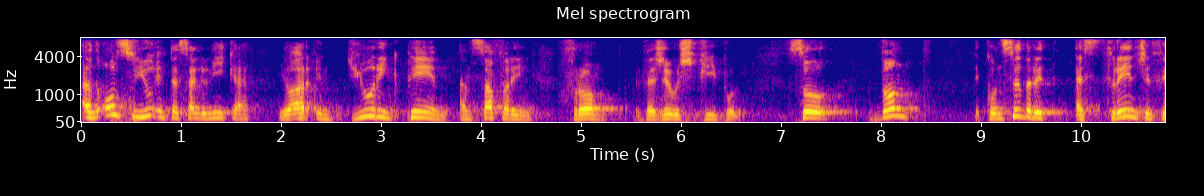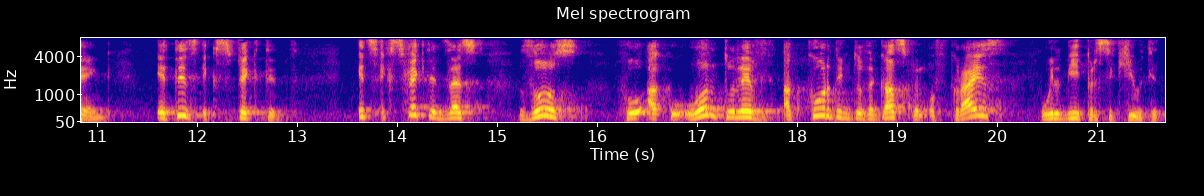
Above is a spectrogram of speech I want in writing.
And also you in Thessalonica, you are enduring pain and suffering from the Jewish people. So don't consider it a strange thing. It is expected. It's expected that those who want to live according to the gospel of Christ will be persecuted.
